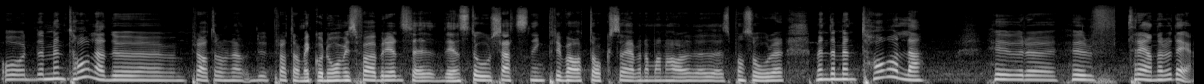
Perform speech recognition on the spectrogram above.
Och det mentala du pratar om, du pratar om ekonomisk förberedelse, det är en stor satsning privat också även om man har eh, sponsorer. Men det mentala, hur, eh, hur tränar du det?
